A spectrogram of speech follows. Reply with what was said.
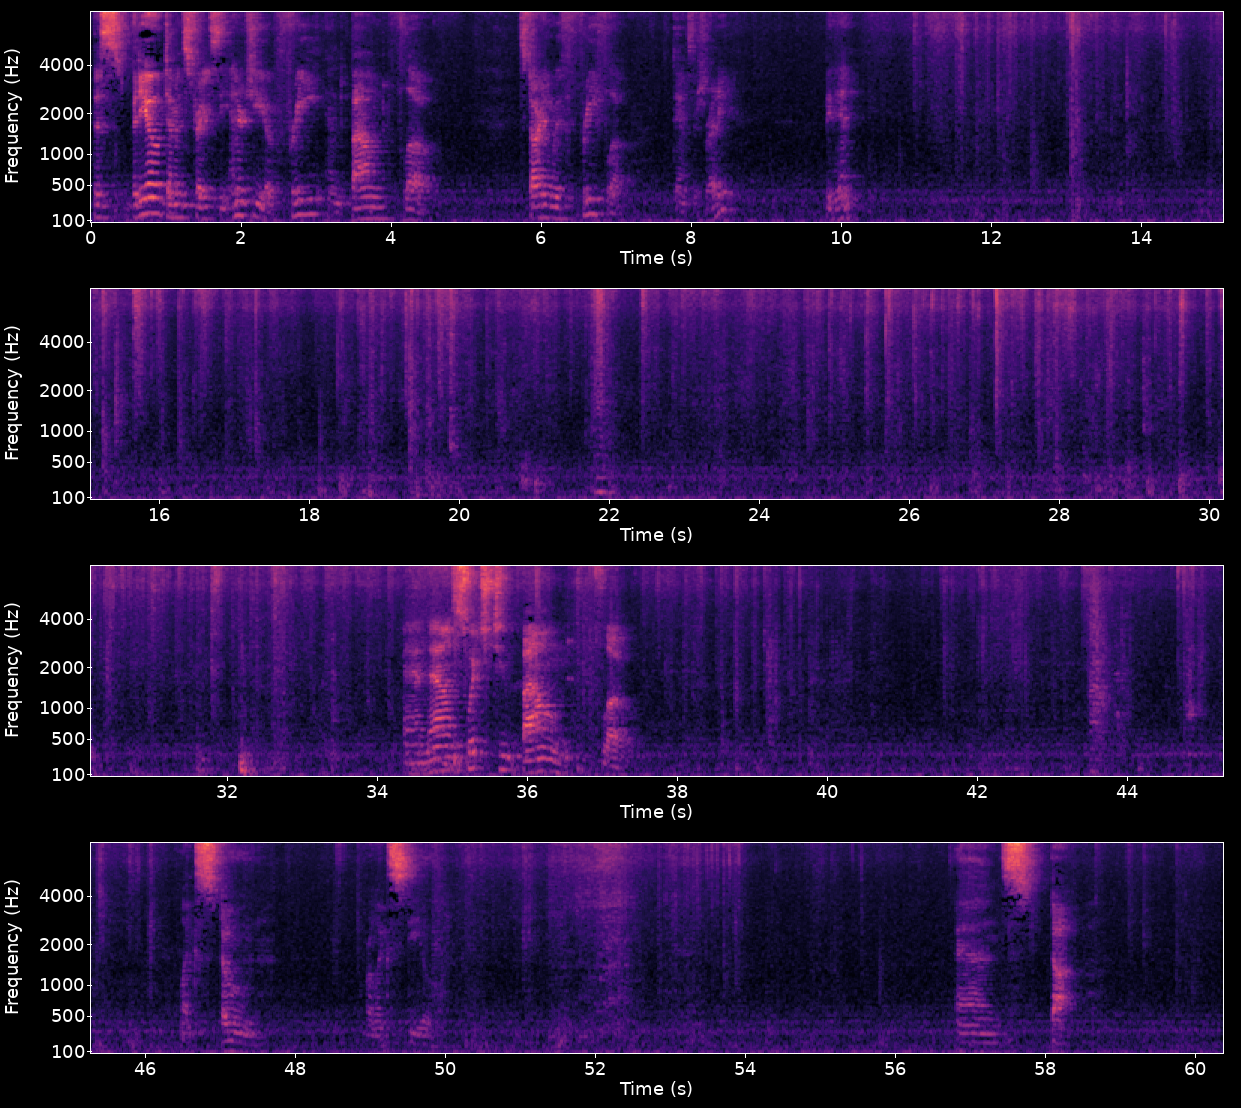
This video demonstrates the energy of free and bound flow. Starting with free flow. Dancers ready? Begin. And now switch to bound flow. Like stone or like steel. And stop.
